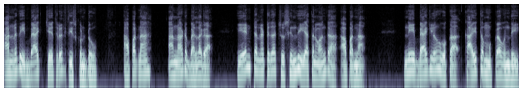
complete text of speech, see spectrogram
అన్నది బ్యాగ్ చేతిలోకి తీసుకుంటూ అపర్ణ అన్నాడు బెల్లగా. ఏంటన్నట్టుగా చూసింది అతని వంక అపర్ణ. నీ బ్యాగ్లో ఒక కాగితం ముక్క ఉంది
